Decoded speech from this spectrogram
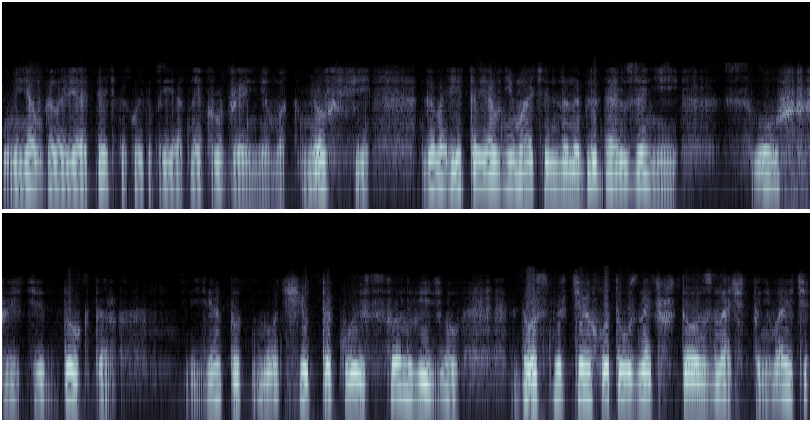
у меня в голове опять какое-то приятное кружение. МакМёрфи говорит, а я внимательно наблюдаю за ней. «Слушайте, доктор, я тут ночью такой сон видел. До смерти охота узнать, что он значит, понимаете?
